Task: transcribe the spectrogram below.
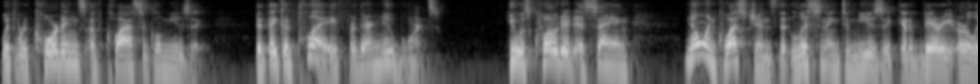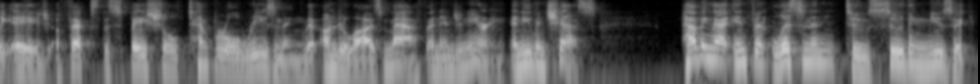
with recordings of classical music that they could play for their newborns. He was quoted as saying, no one questions that listening to music at a very early age affects the spatial temporal reasoning that underlies math and engineering, and even chess. Having that infant listening to soothing music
